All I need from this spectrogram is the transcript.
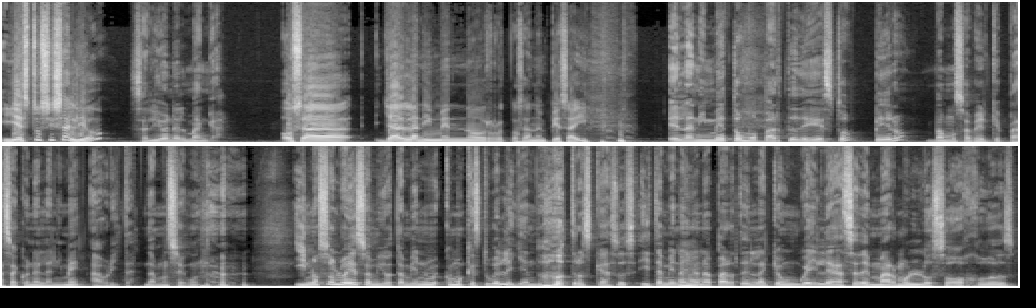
¿Y esto sí salió? Salió en el manga. O sea, ya el anime no, o sea, no empieza ahí. El anime tomó parte de esto, pero vamos a ver qué pasa con el anime ahorita. Dame un segundo. Y no solo eso, amigo, también como que estuve leyendo otros casos y también hay una parte en la que un güey le hace de mármol los ojos.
